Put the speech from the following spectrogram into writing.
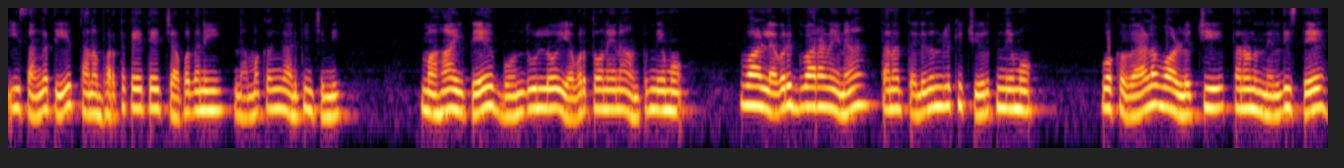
ఈ సంగతి తన భర్తకైతే చెప్పదని నమ్మకంగా అనిపించింది. మహా అయితే బంధువుల్లో ఎవరితోనైనా అంటుందేమో వాళ్ళెవరి ద్వారానైనా తన తల్లిదండ్రులకి చేరుతుందేమో. ఒకవేళ వాళ్ళొచ్చి తనను నిలదీస్తే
